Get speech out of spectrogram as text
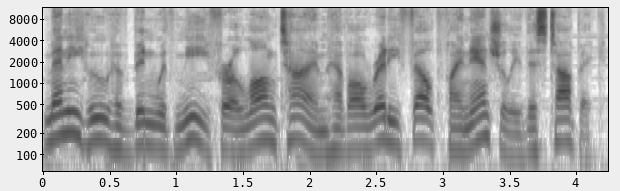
Many who have been with me for a long time have already felt financially this topic.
